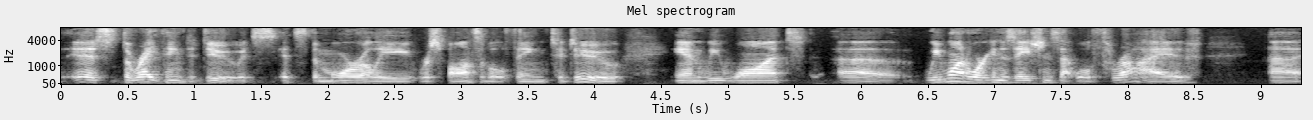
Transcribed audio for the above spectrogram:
it's the right thing to do. It's it's the morally responsible thing to do, and we want uh, we want organizations that will thrive, uh,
